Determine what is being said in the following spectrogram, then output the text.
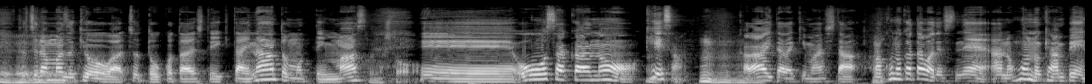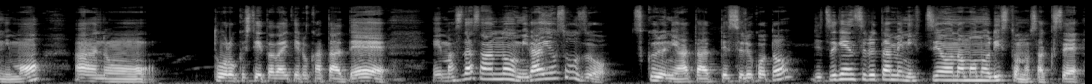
ええそちらまず今日はちょっとお答えしていきたいなと思っていますわかりました。えー、大阪の K さんからいただきました。まあ、この方はですね、あの、本のキャンペーンにも、あの、登録していただいている方で、えー増田さんの未来予想図を作るにあたってすること、実現するために必要なものリストの作成、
